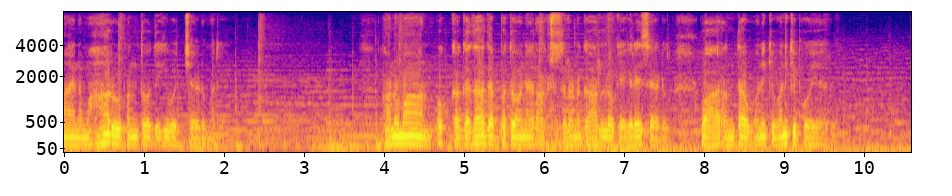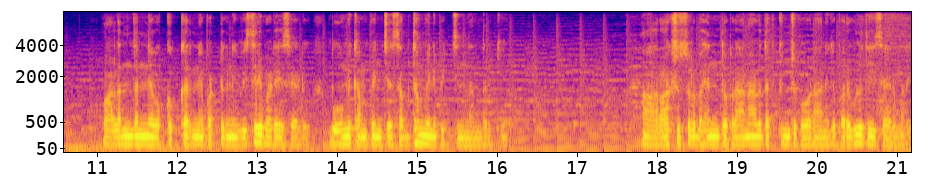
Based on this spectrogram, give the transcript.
ఆయన మహారూపంతో దిగి వచ్చాడు మరి. హనుమాన్ ఒక్క గదా దెబ్బతోనే రాక్షసులను గారిలోకి ఎగరేశాడు. వారంతా వణికి వణికిపోయారు. వాళ్ళందరినీ ఒక్కొక్కరిని పట్టుకుని విసిరి పడేశాడు భూమి కంపించే శబ్దం వినిపించింది అందరికీ. ఆ రాక్షసుల భయంతో ప్రాణాలు దక్కించుకోవడానికి పరుగులు తీశారు మరి.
